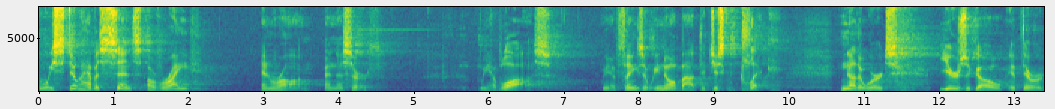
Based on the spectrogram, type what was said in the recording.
we still have a sense of right and wrong in this earth. We have laws, we have things that we know about that just click. In other words, years ago, if there were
